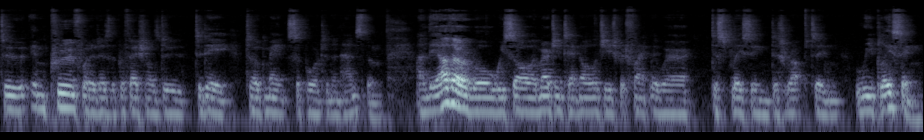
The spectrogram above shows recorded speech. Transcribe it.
to improve what it is the professionals do today, to augment, support, and enhance them. And the other role we saw emerging technologies, which frankly were displacing, disrupting, replacing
